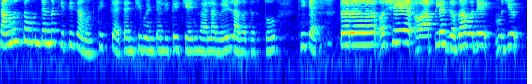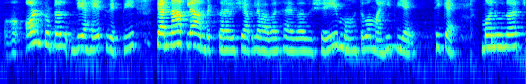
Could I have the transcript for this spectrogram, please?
सांगून सांगून त्यांना किती सांगून ठीक आहे त्यांची मेंटॅलिटी चेंज व्हायला वेळ लागत असतो. ठीक आहे? तर असे आपल्या जगामध्ये म्हणजे ऑल टोटल जे आहेत व्यक्ती त्यांना आपल्या आंबेडकराविषयी आपल्या बाबासाहेबाविषयी महत्त्व माहिती आहे. ठीक आहे? म्हणूनच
